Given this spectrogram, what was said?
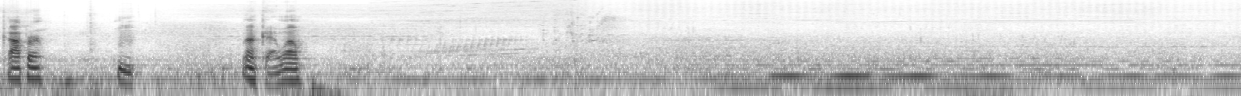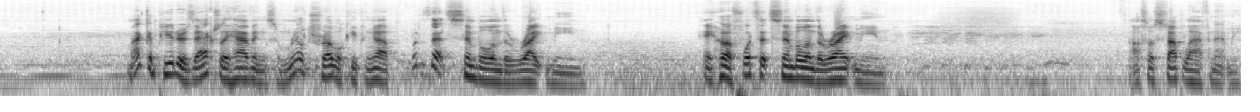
Copper. Hmm. Okay, well. My computer is actually having some real trouble keeping up. What does that symbol on the right mean? Hey, Hoof, what's that symbol on the right mean? Also, stop laughing at me.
